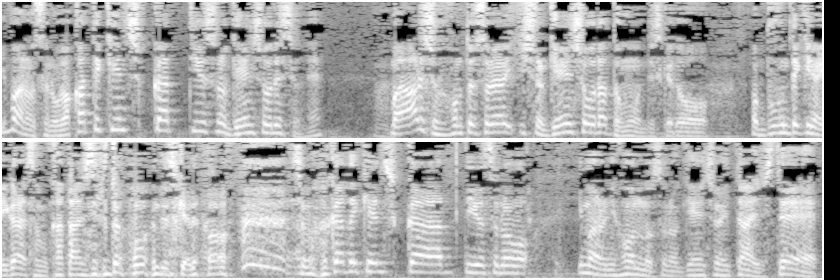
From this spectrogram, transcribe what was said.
今のその若手建築家っていうその現象ですよね。まあ、ある種本当にそれは一種の現象だと思うんですけど、まあ、部分的には五十嵐さんも加担してると思うんですけど その若手建築家っていうその今の日本のその現象に対して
